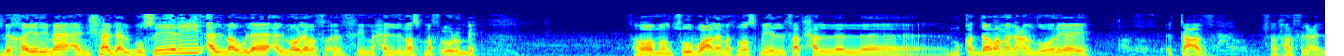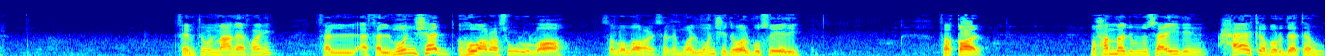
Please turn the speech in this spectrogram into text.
بخير ما أنشد البصيري المولى. المولى في محل نصب مفعول به. فهو منصوب وعلامة نصبه الفتحة المقدرة منع من ظهورها إيه؟ التعذر عشان حرف العلة فهمتم المعنى يا إخواني؟ فالمنشد هو رسول الله صلى الله عليه وسلم والمنشد هو البصيري. فقال محمد بن سعيد حاك بردته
